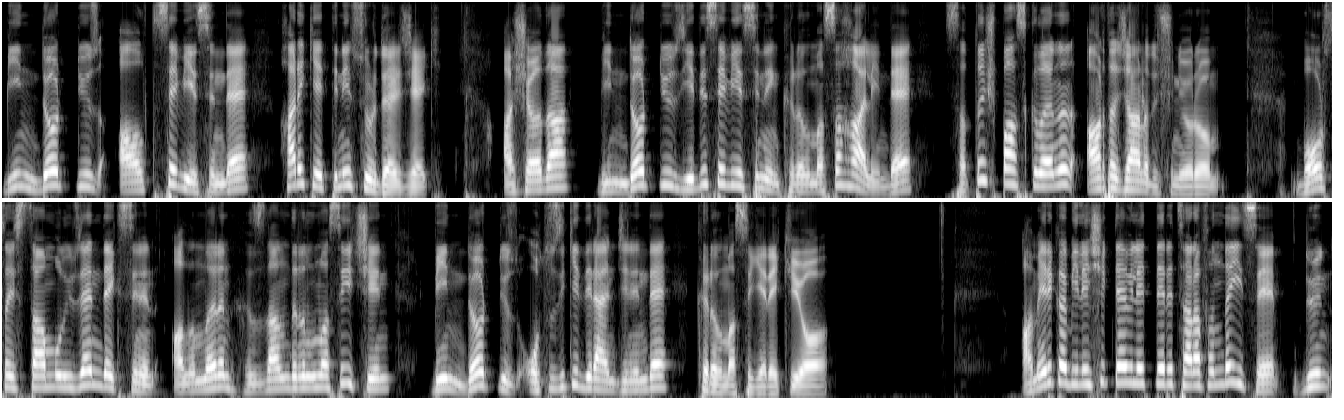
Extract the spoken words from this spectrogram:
1406 seviyesinde hareketini sürdürecek. Aşağıda 1407 seviyesinin kırılması halinde satış baskılarının artacağını düşünüyorum. Borsa İstanbul Yüz Endeksinin alımların hızlandırılması için 1432 direncinin de kırılması gerekiyor. Amerika Birleşik Devletleri tarafında ise dün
